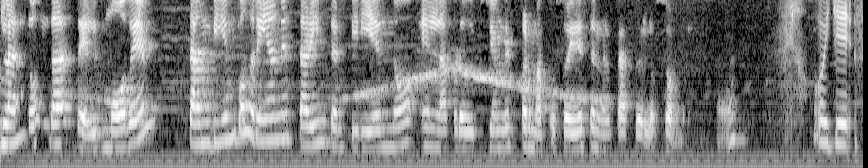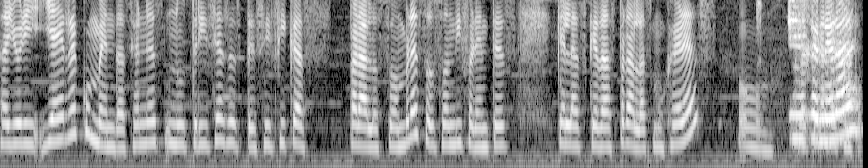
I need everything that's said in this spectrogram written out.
las ondas del modem, también podrían estar interfiriendo en la producción de espermatozoides en el caso de los hombres, ¿no? Oye, Sayuri, ¿y hay recomendaciones nutricias específicas para los hombres o son diferentes que las que das para las mujeres? en general,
